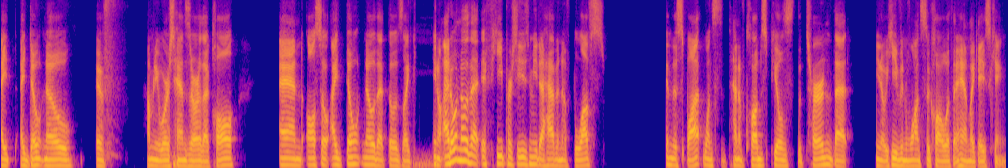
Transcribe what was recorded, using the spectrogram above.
I I don't know if how many worse hands there are that call. And also, I don't know that those like you know I don't know that if he perceives me to have enough bluffs in the spot once the ten of clubs peels the turn that you know he even wants to call with a hand like ace king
